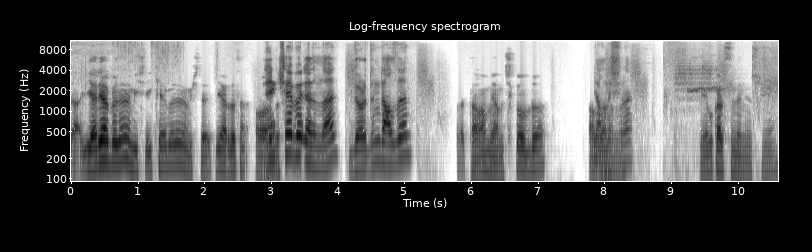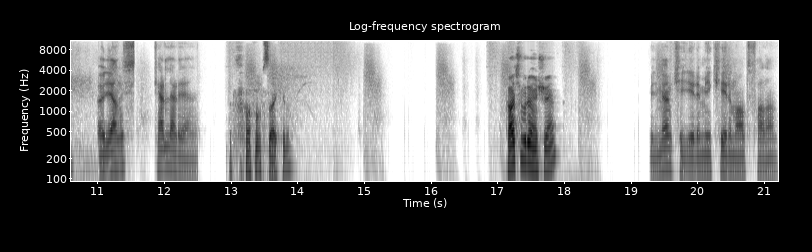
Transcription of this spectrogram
Ya yarıya bölelim işte. ikiye bölelim işte. Bir yerde sen... O Ne ikiye bölelim lan? Dördünü de aldın. Tamam yanlışlıkla oldu. Allah Yanlışını. Allah. Niye bu kadar sinirleniyorsun ya? Öyle yanlış sikerler yani. Tamam sakin ol. Kaç vuruyorsun şu an? Bilmiyorum ki 22-26 falan.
